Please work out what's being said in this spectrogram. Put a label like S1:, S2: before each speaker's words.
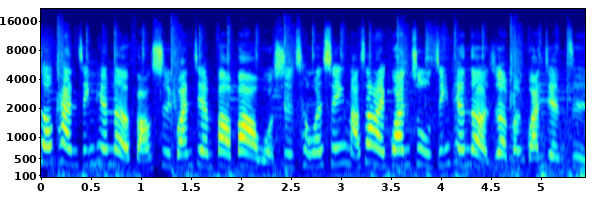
S1: 收看今天的房市关键报报，我是陈文心，马上来关注今天的热门关键字。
